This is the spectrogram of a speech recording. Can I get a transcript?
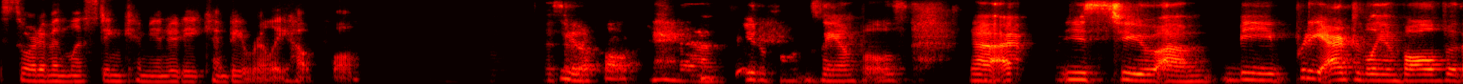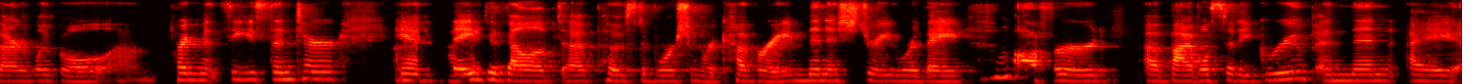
sort of enlisting community can be really helpful beautiful. Yeah, beautiful examples. Yeah, I used to um, be pretty actively involved with our local um, pregnancy center, oh, and they developed a post abortion recovery ministry where they mm-hmm. offered a Bible study group and then a,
